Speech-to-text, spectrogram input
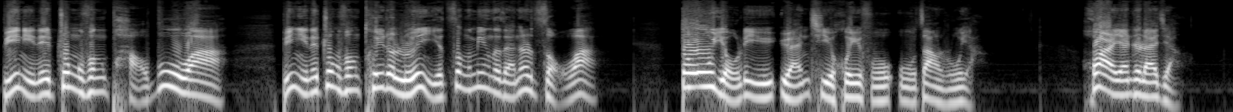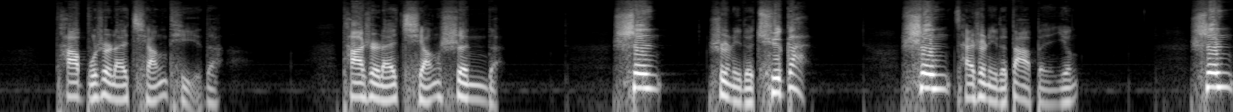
比你那中风跑步啊，比你那中风推着轮椅赠命的在那儿走啊，都有利于元气恢复、五脏濡养。换而言之来讲，它不是来强体的，它是来强身的。身是你的躯干。身才是你的大本营，身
